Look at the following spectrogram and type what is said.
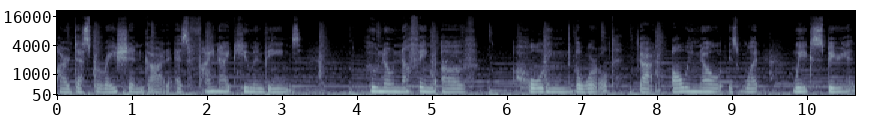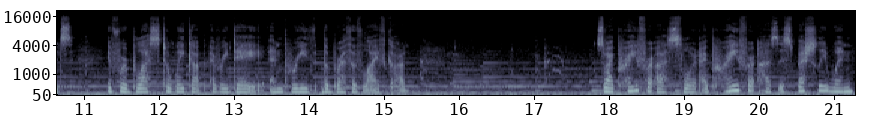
our desperation, God, as finite human beings who know nothing of holding the world. God, all we know is what we experience if we're blessed to wake up every day and breathe the breath of life, God. So I pray for us, Lord. I pray for us, especially when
